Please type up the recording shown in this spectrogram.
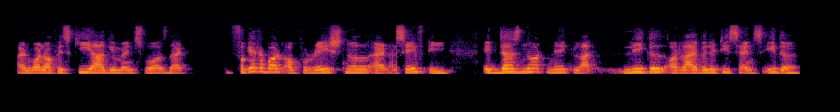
and one of his key arguments was that forget about operational and safety. It does not make li- legal or liability sense either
